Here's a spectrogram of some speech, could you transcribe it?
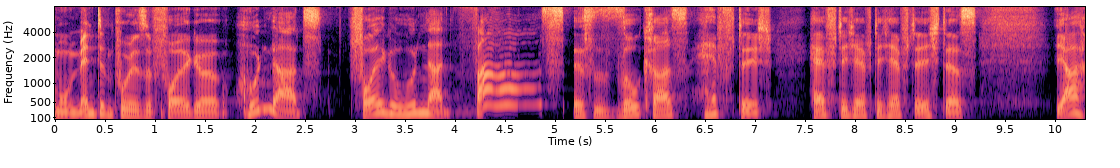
Momentimpulse Folge 100. Folge 100. Was? Es ist so krass heftig. Heftig, heftig, heftig, dass ja,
